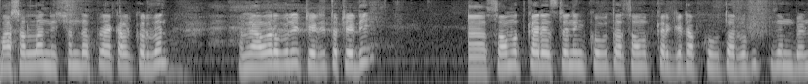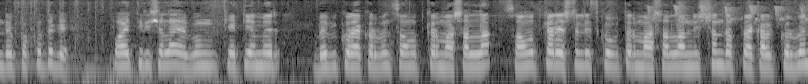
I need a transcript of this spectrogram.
মাসাল্লাহ নিঃসন্দেহে আপনারা কালেক্ট করবেন। আমি আবারও বলি টেডি তো টেডি চমৎকার স্ট্যান্ডিং কবুতর, চমৎকার গেট আপ কবুতর রফিক পিজন ব্র্যান্ডের পক্ষ থেকে পঁয়ত্রিশ এলা এবং কেটিএম এর বেবি ক্রয় করবেন, চমৎকার মাসাল্লাহ চমৎকার স্টাইলিশ কবুতর মাসাল্লাহ নিঃসন্দেহে আপনারা কালেক্ট করবেন।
